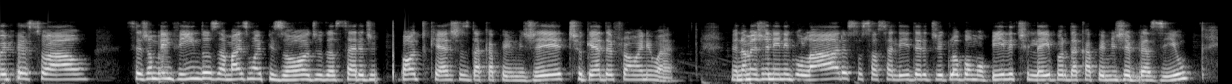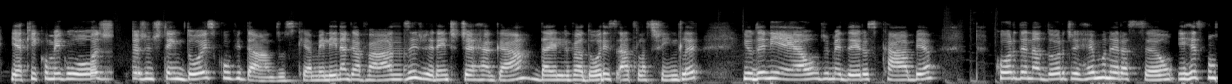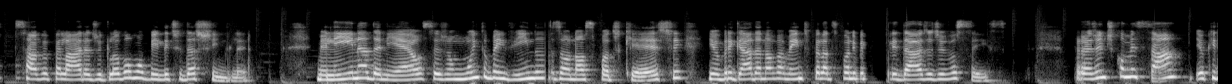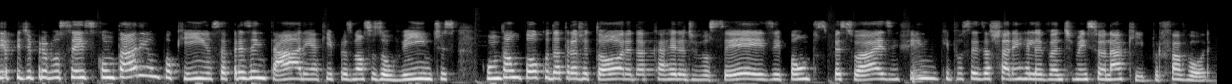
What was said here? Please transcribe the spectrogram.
Oi, pessoal. Sejam bem-vindos a mais um episódio da série de podcasts da KPMG Together from Anywhere. Meu nome é Janine Goulart, eu sou sócia líder de Global Mobility Labor da KPMG Brasil. E aqui comigo hoje a gente tem dois convidados, que é a Melina Gavazzi, gerente de RH da Elevadores Atlas Schindler, e o Daniel de Medeiros Cábia, coordenador de remuneração e responsável pela área de Global Mobility da Schindler. Melina, Daniel, sejam muito bem-vindos ao nosso podcast e obrigada novamente pela disponibilidade de vocês. Para a gente começar, eu queria pedir para vocês contarem um pouquinho, se apresentarem aqui para os nossos ouvintes, contar um pouco da trajetória, da carreira de vocês e pontos pessoais, enfim, que vocês acharem relevante mencionar aqui, por favor.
